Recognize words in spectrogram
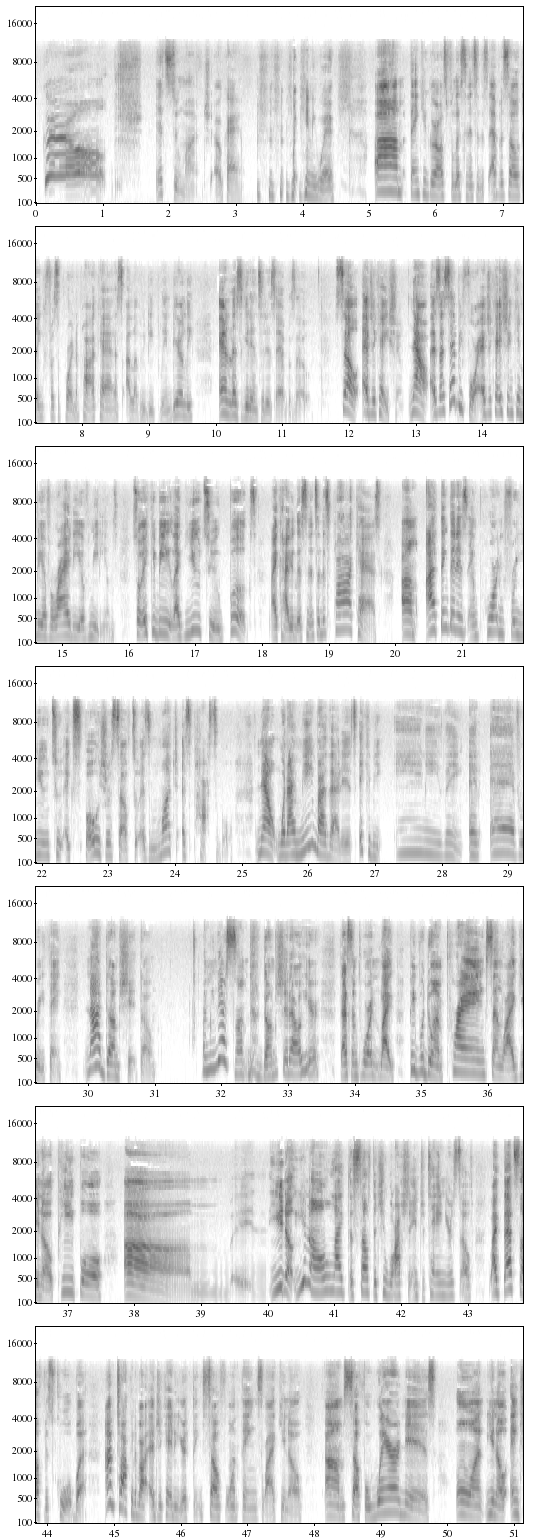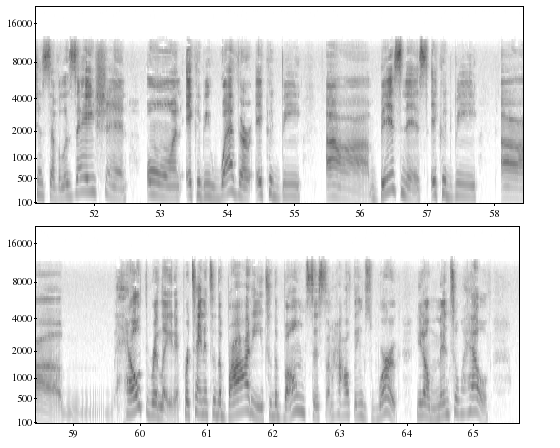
Girl it's too much, okay? but anyway, um, thank you girls for listening to this episode. Thank you for supporting the podcast. I love you deeply and dearly. And let's get into this episode. So, education. Now, as I said before, education can be a variety of mediums. So, it can be like YouTube, books, like how you're listening to this podcast. Um, I think that it's important for you to expose yourself to as much as possible. Now, what I mean by that is it could be anything and everything. Not dumb shit though. I mean, there's some dumb shit out here that's important, like people doing pranks and like you know people, um, you know, you know, like the stuff that you watch to entertain yourself. Like that stuff is cool, but I'm talking about educating yourself on things like you know, um, self awareness, on you know, ancient civilization, on it could be weather, it could be uh, business, it could be um health related, pertaining to the body, to the bone system, how things work, you know, mental health.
